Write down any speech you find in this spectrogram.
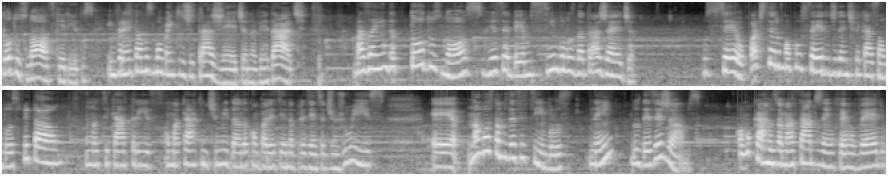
Todos nós, queridos, enfrentamos momentos de tragédia, não é verdade? Mas ainda todos nós recebemos símbolos da tragédia. O seu pode ser uma pulseira de identificação do hospital, uma cicatriz, uma carta intimidando a comparecer na presença de um juiz. É, não gostamos desses símbolos, nem nos desejamos. Como carros amassados em um ferro velho,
